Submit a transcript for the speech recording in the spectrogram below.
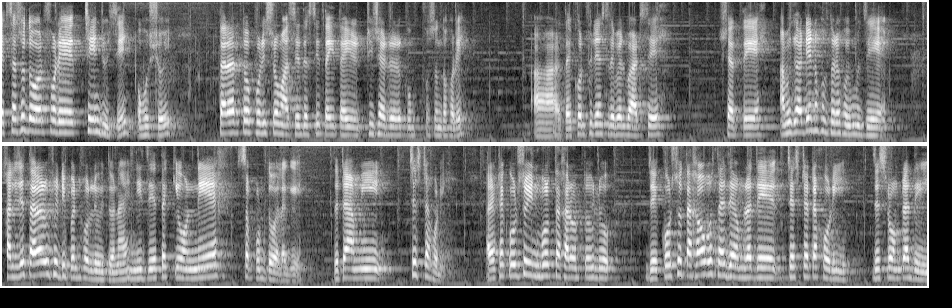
হেক্সাসও দেওয়ার পরে চেঞ্জ হয়েছে অবশ্যই। তারার তো পরিশ্রম আছে, দেখছি, তাই তাই টিচারদের খুব পছন্দ করে। আর তাই কনফিডেন্স লেভেল বাড়ছে। সাথে আমি গার্ডিয়ান হল ধরে হইমু যে, খালি যে তারার উপরে ডিপেন্ড করলে হইতো না, নিজে তাকে অনেক সাপোর্ট দেওয়া লাগে, যেটা আমি চেষ্টা করি। আর একটা কোর্সও ইনভলভ থাকার অর্থ হইল যে কোর্সও থাকা অবস্থায় যে আমরা যে চেষ্টাটা করি, যে শ্রমটা দেই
